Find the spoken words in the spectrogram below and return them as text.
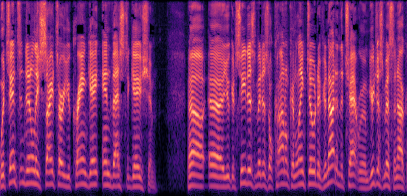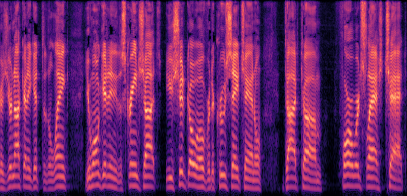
which incidentally cites our Ukraine Gate investigation. Now, uh, you can see this. Ms. O'Connell can link to it. If you're not in the chat room, you're just missing out because you're not going to get to the link. You won't get any of the screenshots. You should go over to crusadechannel.com forward slash chat.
